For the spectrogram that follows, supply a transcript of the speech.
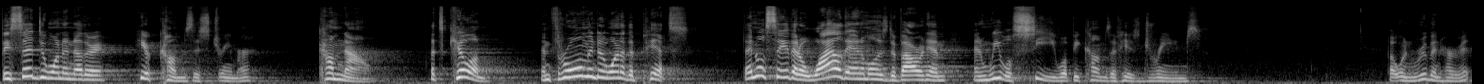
They said to one another, Here comes this dreamer. Come now, let's kill him and throw him into one of the pits. Then we'll say that a wild animal has devoured him, and we will see what becomes of his dreams. But when Reuben heard it,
